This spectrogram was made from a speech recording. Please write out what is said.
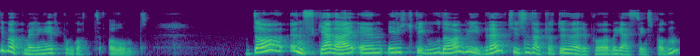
tilbakemeldinger på godt og vondt. Da ønsker jeg deg en riktig god dag videre. Tusen takk for at du hører på Begeistringspodden.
